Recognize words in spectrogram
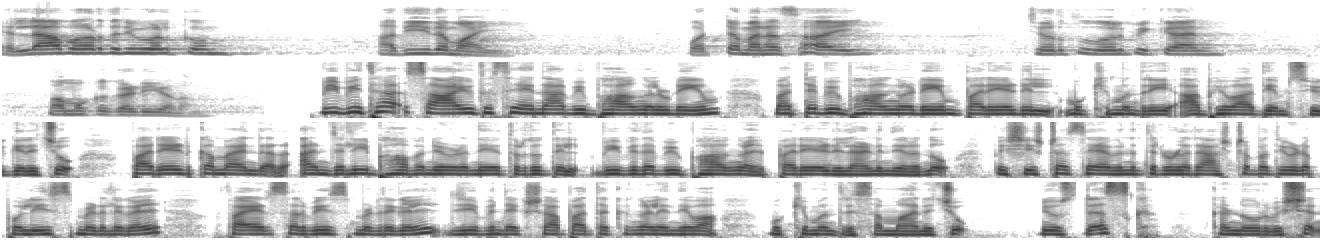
എല്ലാ വേർതിരിവുകൾക്കും അതീതമായി ഒറ്റ മനസ്സായി ചെറുത്തു തോൽപ്പിക്കാൻ നമുക്ക് കഴിയണം. വിവിധ സായുധ സേനാ വിഭാഗങ്ങളുടെയും മറ്റ് വിഭാഗങ്ങളുടെയും പരേഡിൽ മുഖ്യമന്ത്രി അഭിവാദ്യം സ്വീകരിച്ചു. പരേഡ് കമാൻഡർ അഞ്ജലി ഭാവനയുടെ നേതൃത്വത്തിൽ വിവിധ വിഭാഗങ്ങൾ പരേഡിൽ അണിനിരന്നു. വിശിഷ്ട സേവനത്തിനുള്ള രാഷ്ട്രപതിയുടെ പോലീസ് മെഡലുകൾ ഫയർ സർവീസ് മെഡലുകൾ ജീവൻ രക്ഷാ പതക്കങ്ങൾ എന്നിവ മുഖ്യമന്ത്രി സമ്മാനിച്ചു. News desk Kannur vision.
